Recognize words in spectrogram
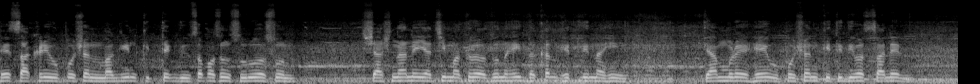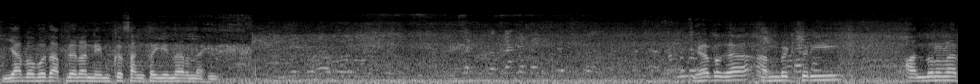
हे साखळी उपोषण मागील कित्येक दिवसापासून सुरू असून शासनाने याची मात्र अजूनही दखल घेतली नाही. त्यामुळे हे उपोषण किती दिवस चालेल याबाबत आपल्याला नेमकं सांगता येणार नाही. ह्या बघा आंबेडकरी आंदोलनात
